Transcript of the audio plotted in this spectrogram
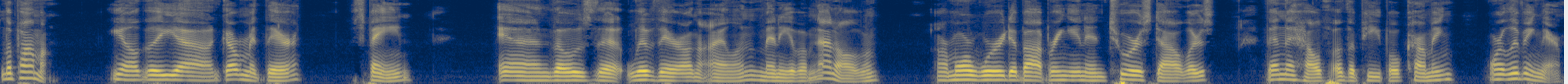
La Palma. You know, the uh, government there, Spain, and those that live there on the island, many of them, not all of them, are more worried about bringing in tourist dollars than the health of the people coming or living there.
